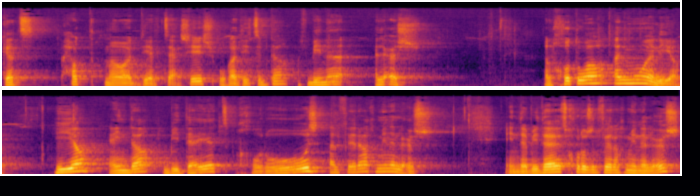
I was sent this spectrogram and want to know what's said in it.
كتحط مواد ديال التعشيش وغادي تبدأ في بناء العش. الخطوة الموالية. هي عند بداية خروج الفراخ من العش. عند بداية خروج الفراخ من العش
